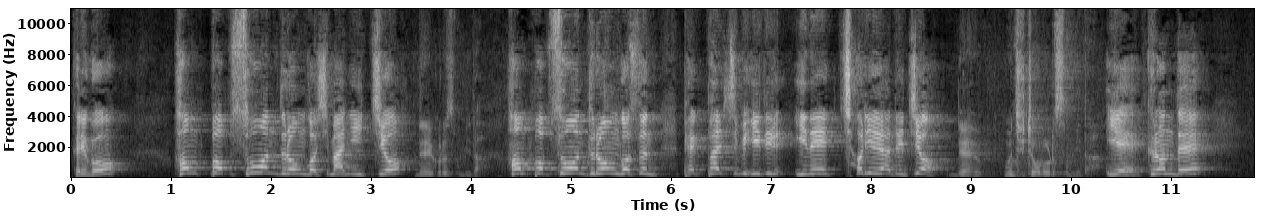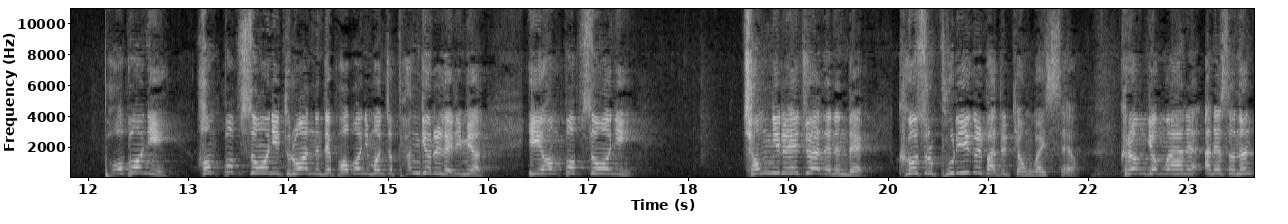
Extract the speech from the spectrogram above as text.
그리고 헌법 소원 들어온 것이 많이 있지요. 네, 그렇습니다. 헌법 소원 들어온 것은 181일 이내에 처리해야 되죠. 네, 원칙적으로 그렇습니다. 예. 그런데 법원이 헌법 소원이 들어왔는데 법원이 먼저 판결을 내리면 이 헌법 소원이 정리를 해줘야 되는데 그것으로 불이익을 받을 경우가 있어요. 그런 경우 안에- 안에서는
